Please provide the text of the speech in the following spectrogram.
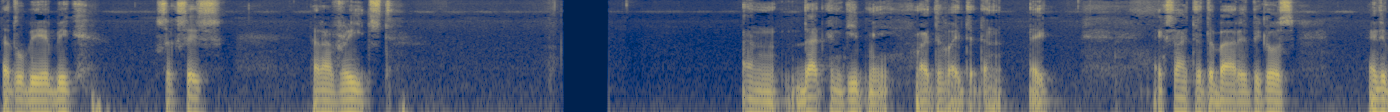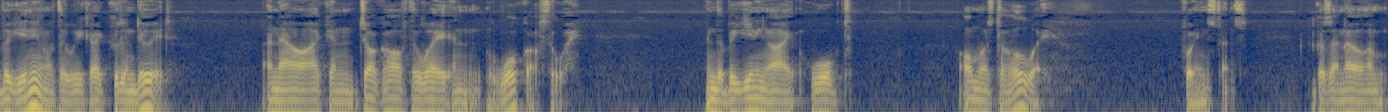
that will be a big success that I've reached. And that can keep me motivated and excited about it because in the beginning of the week I couldn't do it. And now I can jog half the way and walk half the way. In the beginning, I walked almost the whole way, for instance, because I know I'm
